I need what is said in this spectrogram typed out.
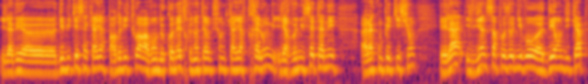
Il avait débuté sa carrière par deux victoires avant de connaître une interruption de carrière très longue. Il est revenu cette année à la compétition. Et là, il vient de s'imposer au niveau des handicaps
